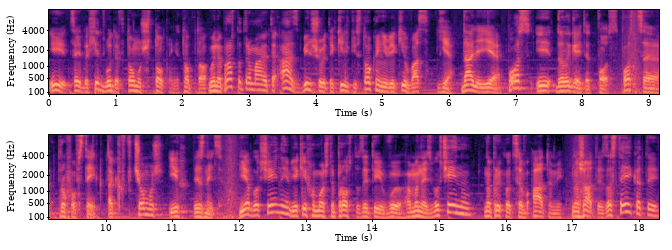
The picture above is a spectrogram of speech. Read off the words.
і цей дохід буде в тому ж токені. Тобто ви не просто тримаєте, а збільшуєте кількість токенів, які у вас є. Далі є POS і Delegated POS. POS – це Proof of Stake. Так в чому ж їх різниця? Є блокчейни, в яких ви можете просто зайти в гаманець блокчейну, наприклад, це в атомі, нажати застейкати,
